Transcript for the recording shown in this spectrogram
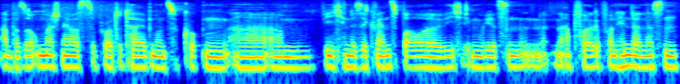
Aber so, um mal schnell was zu prototypen und zu gucken, äh, ähm, wie ich eine Sequenz baue, wie ich irgendwie jetzt eine, eine Abfolge von Hindernissen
